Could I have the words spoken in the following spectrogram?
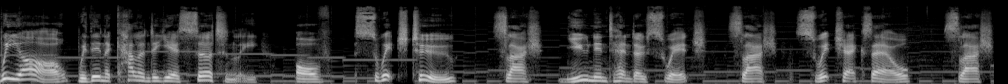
We are within a calendar year, certainly, of Switch 2 slash new Nintendo Switch slash Switch XL slash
